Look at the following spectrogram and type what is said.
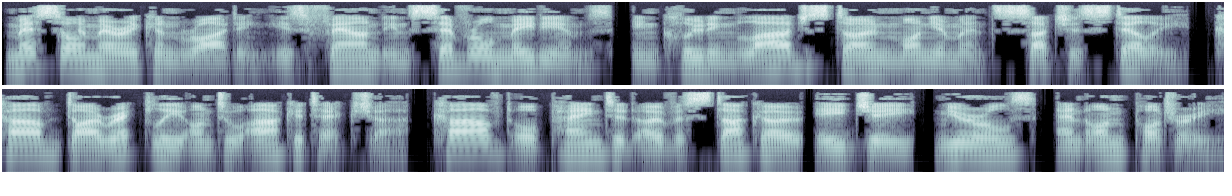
Mesoamerican writing is found in several mediums, including large stone monuments such as stelae, carved directly onto architecture, carved or painted over stucco e.g., murals, and on pottery.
